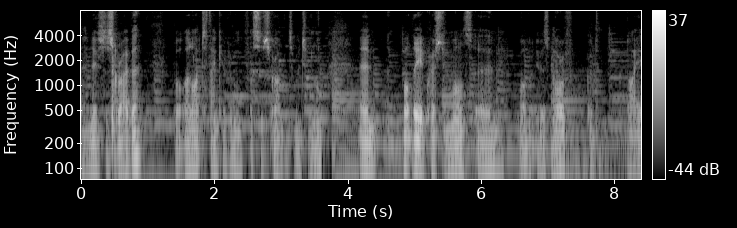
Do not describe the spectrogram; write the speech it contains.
a new subscriber, but I'd like to thank everyone for subscribing to my channel. Um, what the question was, um, well, it was more of could, could, I,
